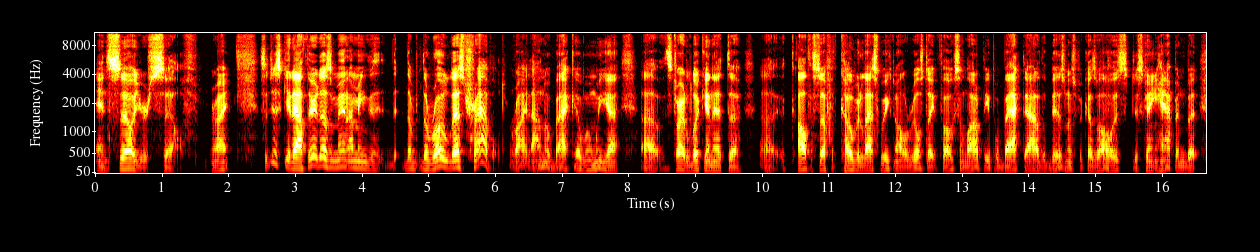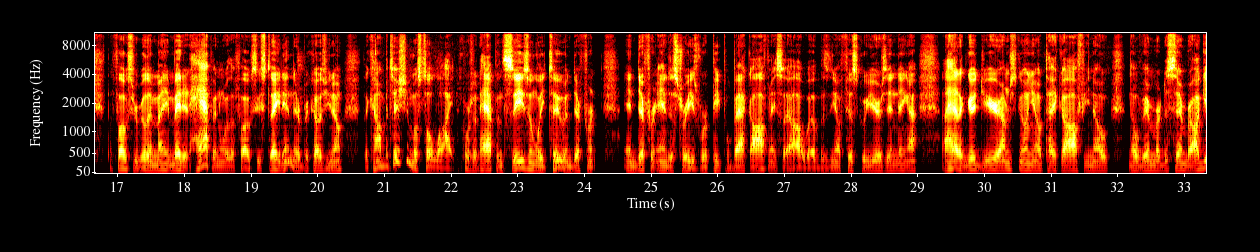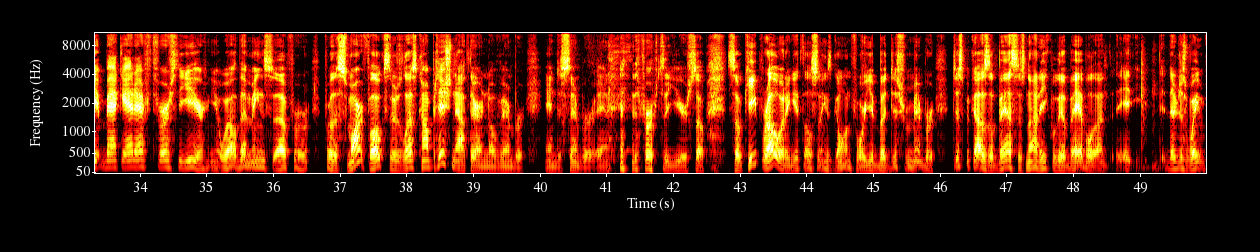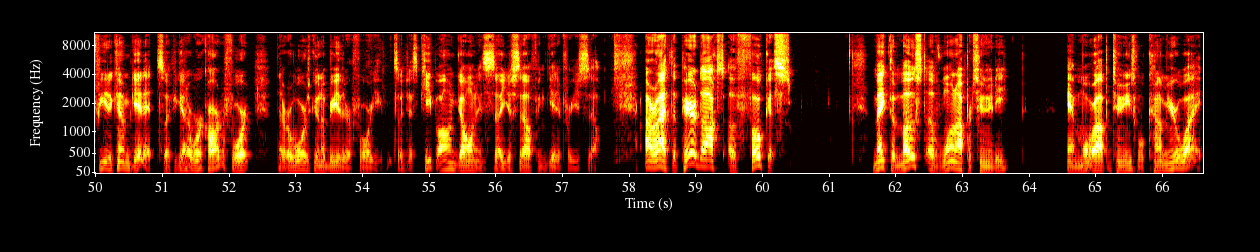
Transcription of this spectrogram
and sell yourself right? So just get out there. It doesn't mean, I mean, the, the, the road less traveled, right? I know back uh, when we uh, uh, started looking at uh, all the stuff with COVID last week and all the real estate folks, and a lot of people backed out of the business because, oh, this just can't happen. But the folks who really made, made it happen were the folks who stayed in there because, you know, the competition was so light. Of course, it happens seasonally too in different in different industries where people back off and they say, oh, well, this, you know, fiscal year's ending. I, I had a good year. I'm just going, you know, take off, you know, know, November, December. I'll get back at it after the first of the year. You know, well, that means uh, for for the smart folks, there's less competition out there in November and December and the first of the year. So so keep rolling and get those things going for you. But just remember, just because the best is not equally available, uh, it, they're just waiting for you to come get it. So if you got to work harder for it, that reward is going to be there for you. So just keep on going and sell yourself and get it for yourself. All right, the paradox of focus. Make the most of one opportunity, and more opportunities will come your way.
